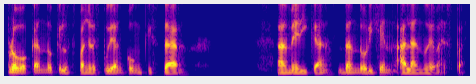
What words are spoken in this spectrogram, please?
provocando que los españoles pudieran conquistar América, dando origen a la Nueva España.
